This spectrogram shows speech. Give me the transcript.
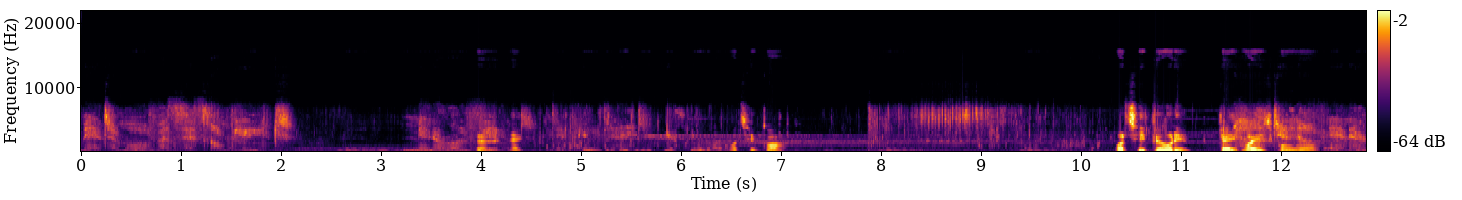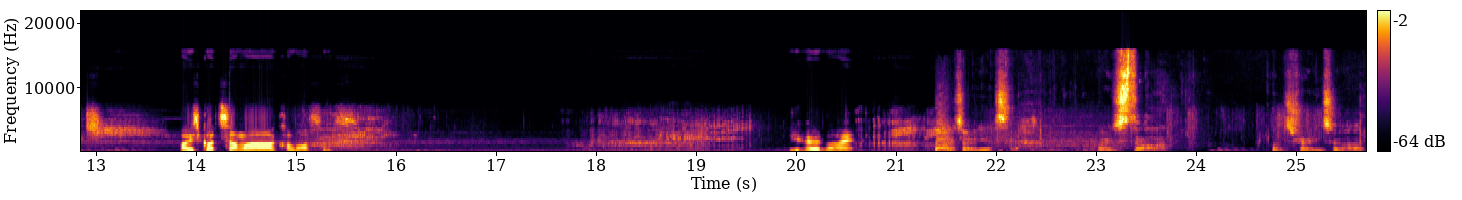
Metamorphosis complete. Mineral The field. What's he got? What's he building? Gateways galore. Oh, he's got some uh, Colossus. You heard, right? Oh, sorry, yes. I was just oh, concentrating so hard.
